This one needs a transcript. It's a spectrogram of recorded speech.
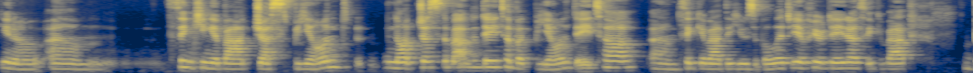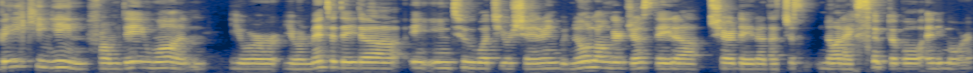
you know, um, thinking about just beyond, not just about the data, but beyond data. Um, think about the usability of your data. Think about baking in from day one your your metadata in, into what you're sharing with no longer just data share data that's just not acceptable anymore.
